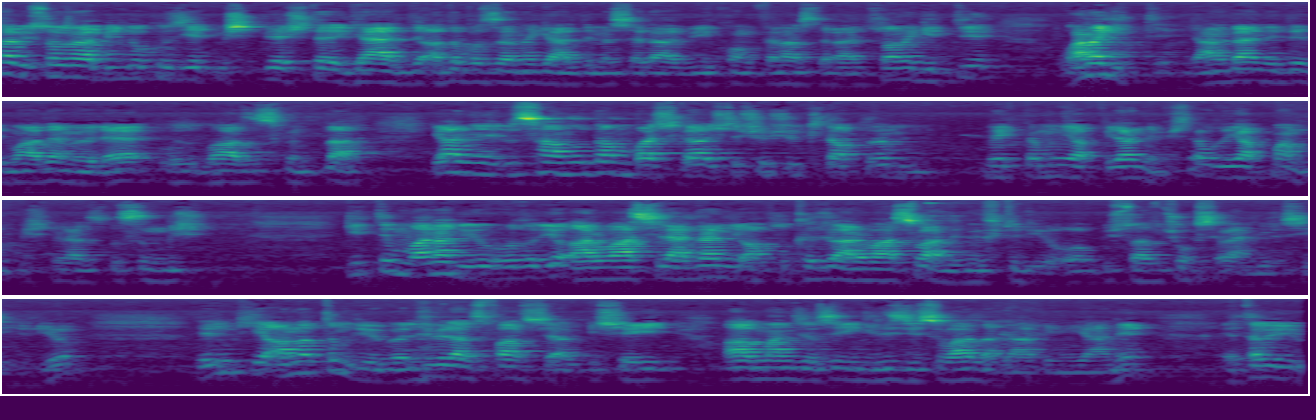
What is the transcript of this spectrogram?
Tabii sonra 1975'te geldi, Adapazarı'na geldi mesela bir konferansla verdi. Sonra gitti, Van'a gitti. Yani ben dedi madem öyle bazı sıkıntılar. Yani Risale'den başka işte şu şu kitapların reklamını yap filan demişler. O da yapmam demiş, biraz ısınmış. Gittim Van'a diyor, o da diyor Arvasilerden diyor, Abdülkadir Arvasi vardı müftü diyor. O üstadı çok seven birisiydi diyor. Dedim ki anlatım diyor böyle biraz Farsça bir şey, Almancası, İngilizcesi vardı Ali abinin yani. E tabii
